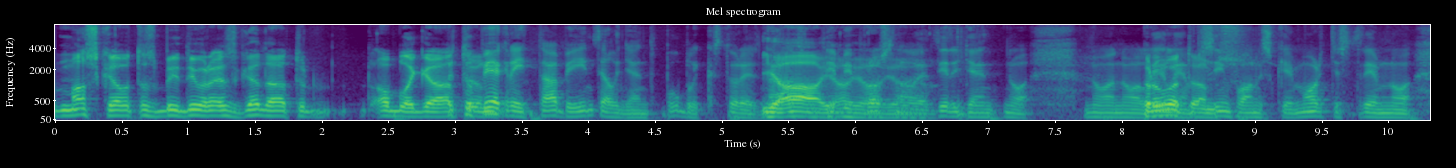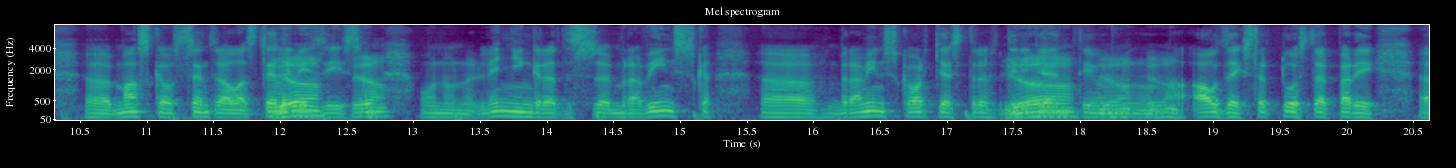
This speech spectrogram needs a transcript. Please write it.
Maskava. Tas bija divreiz gadā. Tur obligāti. Bet tu piekrīti, tā bija inteliģenta publika. Toreiz jā, jā, jā, bija profesionāli diriģenti no, no, no simfoniskiem orķestriem, no uh, Maskavas centrālās televīzijas jā, jā. Un, un, un Leņingradas, Mravinska, uh, Mravinska orķestra diriģenti jā, un, un, un audzēks starp to starp arī uh,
